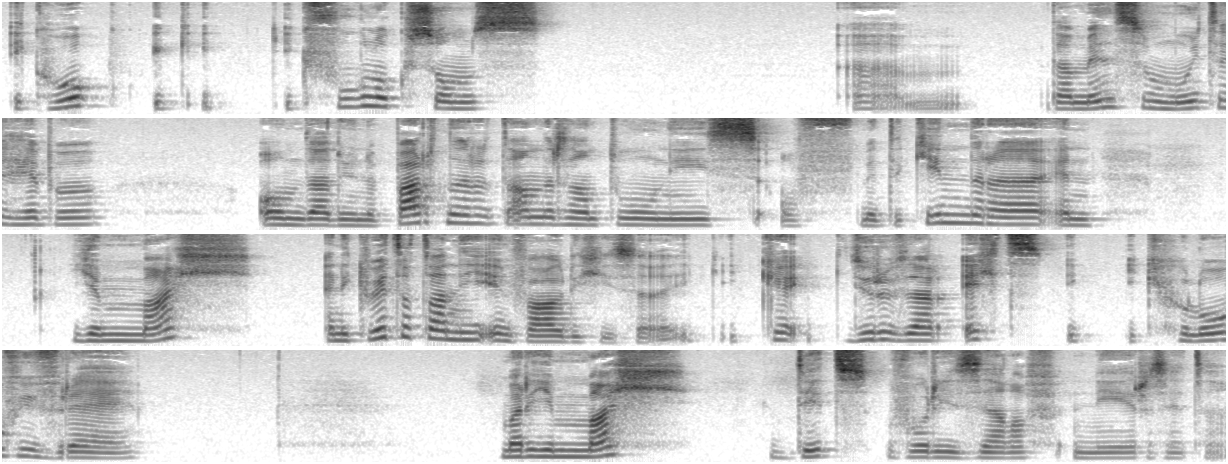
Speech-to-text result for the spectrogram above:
ik hoop, ik, ik, ik voel ook soms um, dat mensen moeite hebben omdat hun partner het anders aan het doen is of met de kinderen. En je mag, en ik weet dat dat niet eenvoudig is, hè. Ik, ik, ik durf daar echt, ik, ik geloof u vrij. Maar je mag dit voor jezelf neerzetten.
